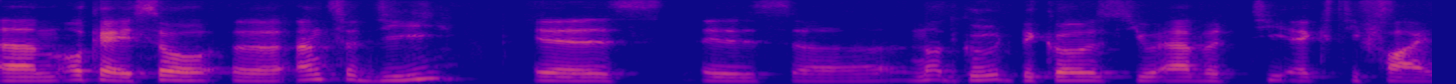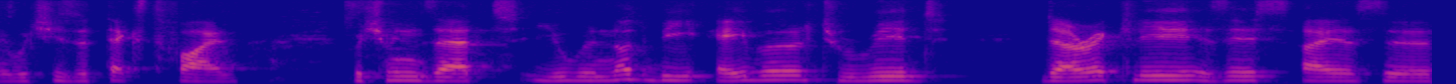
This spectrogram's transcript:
um, okay, so uh, answer D is is uh, not good because you have a txt file, which is a text file, which means that you will not be able to read directly this as a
